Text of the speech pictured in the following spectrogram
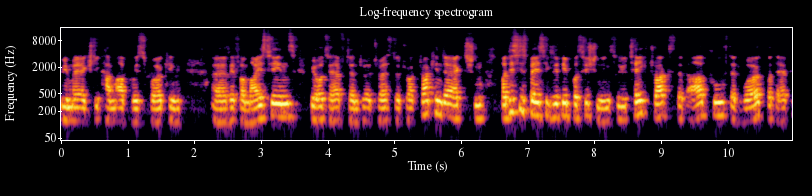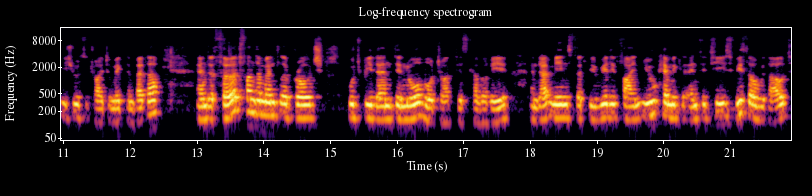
we may actually come up with working uh, rifamycins. We also have then to address the drug-drug interaction. But this is basically repositioning. So you take drugs that are approved, that work, but they have issues to try to make them better. And the third fundamental approach would be then de novo drug discovery. And that means that we really find new chemical entities with or without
